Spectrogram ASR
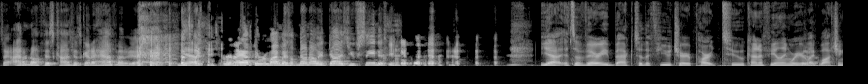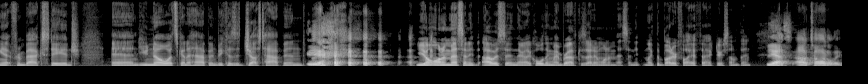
it's like i don't know if this concert's going to happen yeah like, then i have to remind myself no no it does you've seen it Yeah, it's a very Back to the Future Part 2 kind of feeling where you're Yeah. like watching it from backstage and you know what's going to happen because it just happened. yeah You don't want to mess anything. I was sitting there like holding my breath because I didn't want to mess anything, like the butterfly effect or something. Yes. Oh, totally.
